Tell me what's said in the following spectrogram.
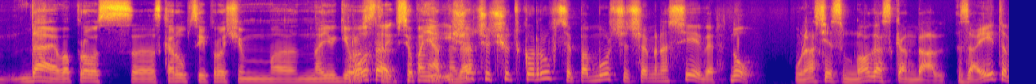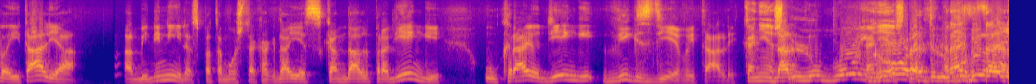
да, вопрос э, с коррупцией и прочим э, на юге Просто острый, все понятно, Еще да? чуть-чуть коррупции побольше, чем на север. Ну, у нас есть много скандал. За этого Италия объединилась, потому что когда есть скандал про деньги, украют деньги везде в Италии. Конечно. На любой Конечно. город, любой разница, район.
